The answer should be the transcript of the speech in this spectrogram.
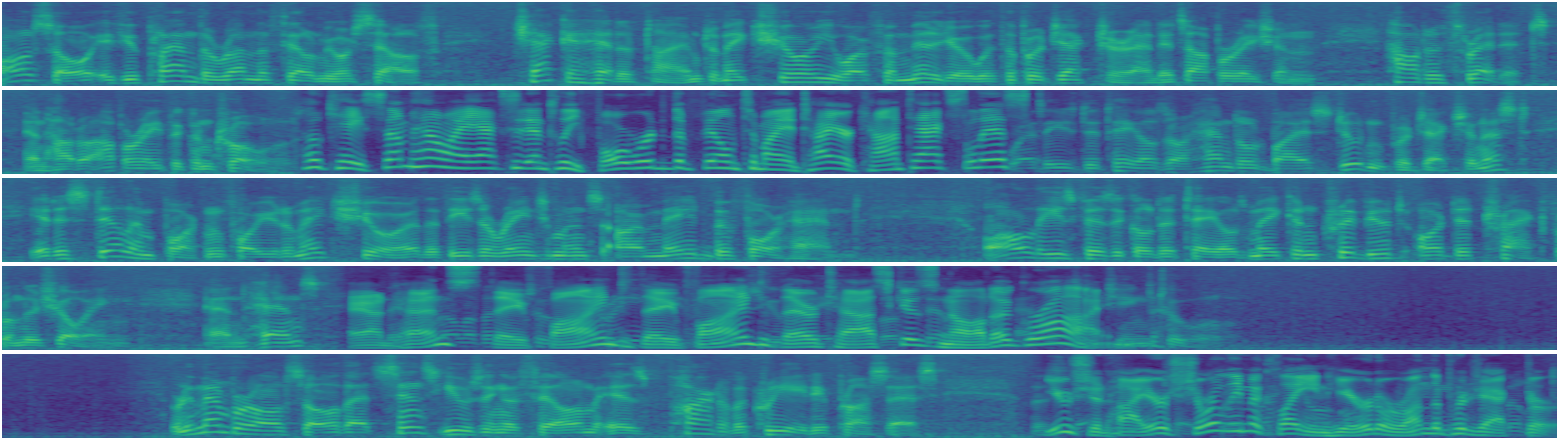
Also, if you plan to run the film yourself, check ahead of time to make sure you are familiar with the projector and its operation, how to thread it, and how to operate the controls. Okay, somehow I accidentally forwarded the film to my entire contacts list? Where these details are handled by a student projectionist, it is still important for you to make sure that these arrangements are made beforehand. All these physical details may contribute or detract from the showing, and hence. And hence, they find- they find their task is not a grind. tool. Remember also that since using a film is part of a creative process, You should hire Shirley reflect MacLaine here to run the projector.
